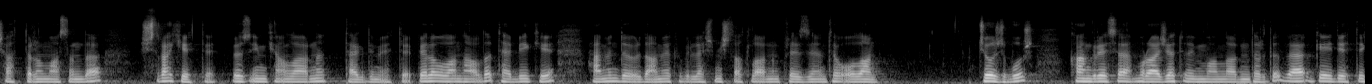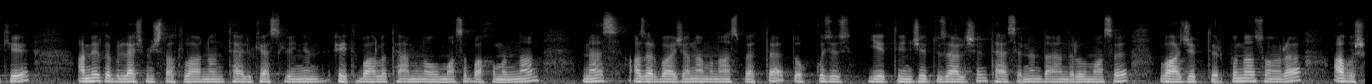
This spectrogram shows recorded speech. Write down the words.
çatdırılmasında iştirak etdi, öz imkanlarını təqdim etdi. Belə olan halda təbii ki, həmin dövrdə Amerika Birləşmiş Ştatlarının prezidenti olan George Bush Konqresə müraciət ünvanlandırdı və qeyd etdi ki, Amerika Birləşmiş Ştatlarının təhlükəsizliyinin etibarlı təmin olunması baxımından məhz Azərbaycana münasibətdə 907-ci düzəlişin təsirinin dayandırılması vacibdir. Bundan sonra ABŞ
